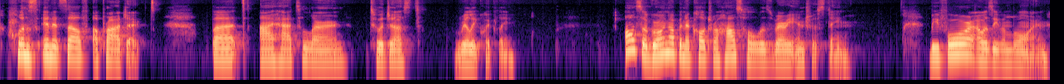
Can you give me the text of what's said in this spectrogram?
was in itself a project but I had to learn to adjust really quickly. Also, growing up in a cultural household was very interesting. Before I was even born,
